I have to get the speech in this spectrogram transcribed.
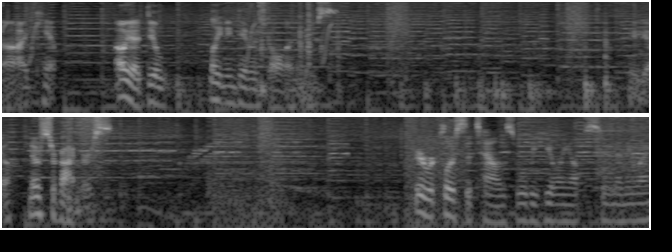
Uh, I can't... Oh yeah, deal lightning damage to all enemies. Here you go. No survivors. Here we're close to town, so we'll be healing up soon anyway.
